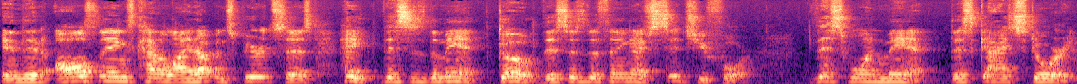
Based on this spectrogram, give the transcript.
And then all things kind of line up, and Spirit says, hey, this is the man. Go. This is the thing I've sent you for this one man, this guy's story.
